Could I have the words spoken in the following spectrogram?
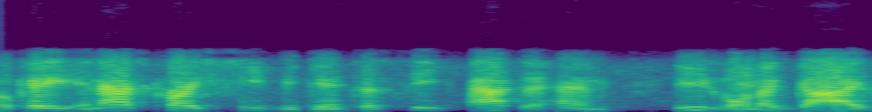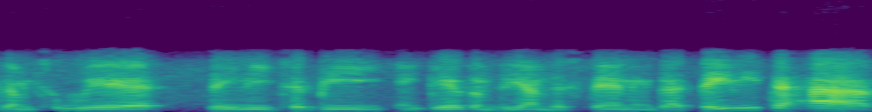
Okay, and as Christ's sheep begin to seek after Him, He's going to guide them to where they need to be and give them the understanding that they need to have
